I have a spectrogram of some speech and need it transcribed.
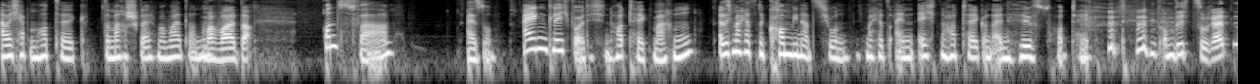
aber ich habe einen Hottag. Da mache ich gleich mal weiter. Ne? Mach weiter. Und zwar, also, eigentlich wollte ich einen Hottag machen. Also ich mache jetzt eine Kombination. Ich mache jetzt einen echten Hottag und einen Hilfs-Hottag. Um dich zu retten?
